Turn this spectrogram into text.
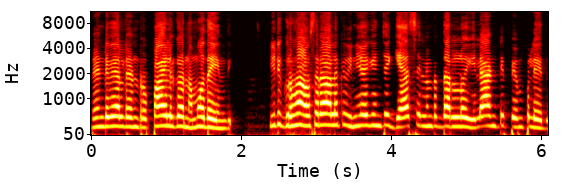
రెండు వేల రెండు రూపాయలుగా నమోదైంది ఇటు గృహ అవసరాలకు వినియోగించే గ్యాస్ సిలిండర్ ధరలో ఇలాంటి పెంపు లేదు.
